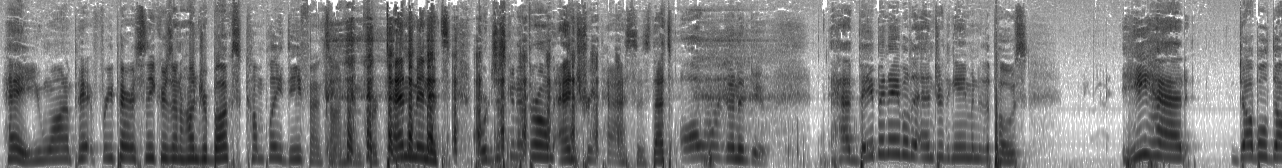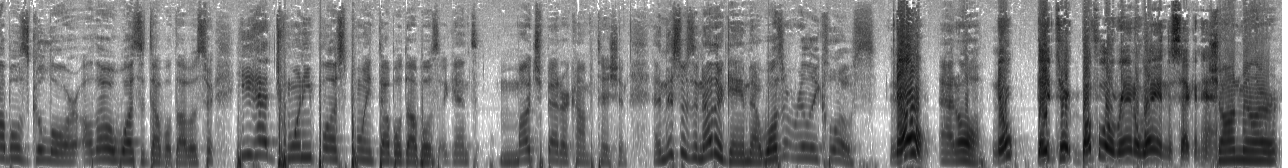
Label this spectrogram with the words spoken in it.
"Hey, you want a pa- free pair of sneakers and hundred bucks? Come play defense on him for ten minutes. We're just going to throw him entry passes. That's all we're going to do." Had they been able to enter the game into the post, he had double doubles galore. Although it was a double double, so he had twenty plus point double doubles against much better competition. And this was another game that wasn't really close No, at all. nope. They Buffalo ran away in the second half. Sean Miller,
